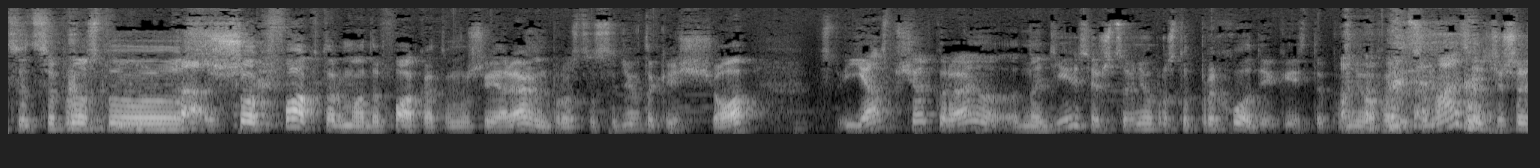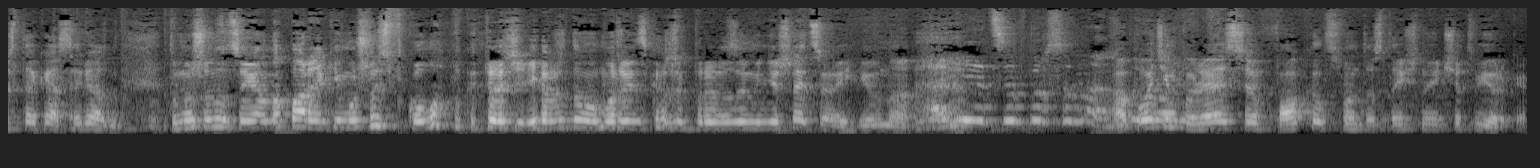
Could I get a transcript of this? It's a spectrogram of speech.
Це, це просто шок-фактор мадафака, тому що я реально просто сидів такий, що? Я спочатку реально надіявся, що це в нього просто приход якийсь, типу в нього галюцинації чи щось таке, серйозно. Тому що ну це його напарник йому щось вколов, коротше, я вже думав, може він скаже, привези мені ще цього гівна. А ні, це персонаж. А потім появляється факел з фантастичної четвірки.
